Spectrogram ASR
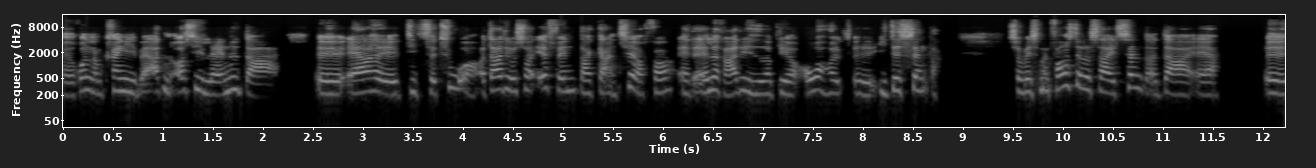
øh, rundt omkring i verden, også i lande, der øh, er øh, diktaturer. Og der er det jo så FN, der garanterer for, at alle rettigheder bliver overholdt øh, i det center. Så hvis man forestiller sig et center, der er øh,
